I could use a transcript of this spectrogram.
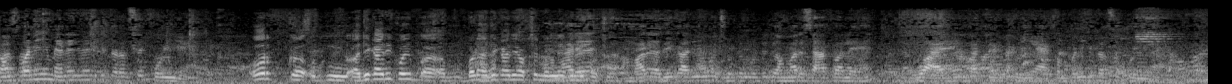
कंपनी मैनेजमेंट की तरफ़ से कोई नहीं आया। और अधिकारी कोई बड़ा अधिकारी आपसे मिलने के लिए हमारे अधिकारियों में छोटे मोटे जो हमारे साथ वाले हैं वो आए हैं बाकी कोई नहीं आया कंपनी की तरफ़ से कोई नहीं आया।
